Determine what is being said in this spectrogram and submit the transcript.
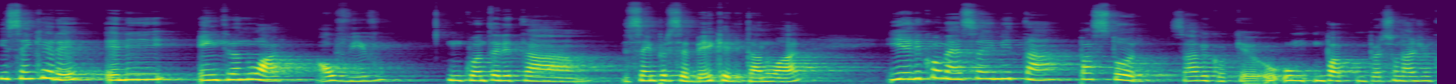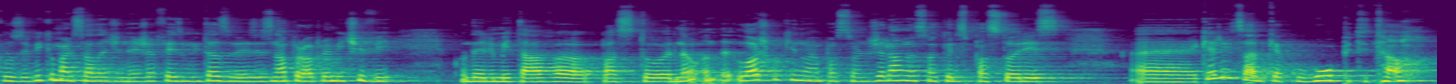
e sem querer ele entra no ar, ao vivo, enquanto ele está sem perceber que ele está no ar. E ele começa a imitar pastor, sabe? Um, um, personagem, inclusive, que o Marcelo Adnet já fez muitas vezes na própria MTV quando ele imitava pastor. Não, lógico que não é pastor no geral, né? São aqueles pastores é, que a gente sabe que é corrupto e tal.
